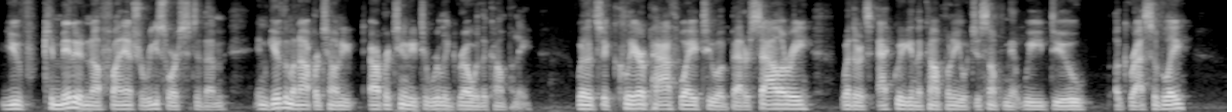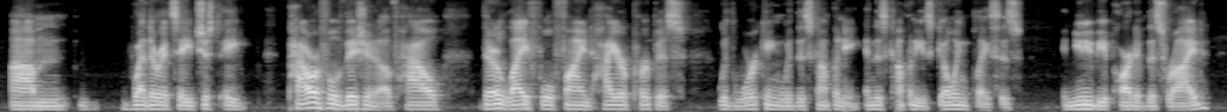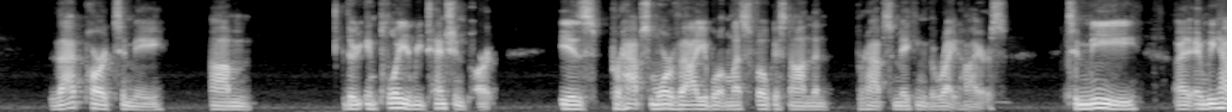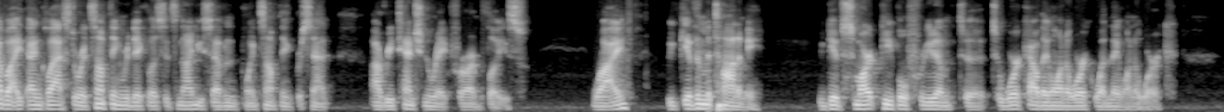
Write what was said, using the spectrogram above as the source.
you've committed enough financial resources to them and give them an opportunity opportunity to really grow with the company whether it's a clear pathway to a better salary whether it's equity in the company which is something that we do aggressively um, whether it's a just a powerful vision of how their life will find higher purpose with working with this company and this company is going places and you need to be a part of this ride that part to me um, the employee retention part is perhaps more valuable and less focused on than perhaps making the right hires. To me, and we have on Glassdoor, it's something ridiculous. It's 97 point something percent uh, retention rate for our employees. Why? We give them autonomy. We give smart people freedom to, to work how they want to work when they want to work.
